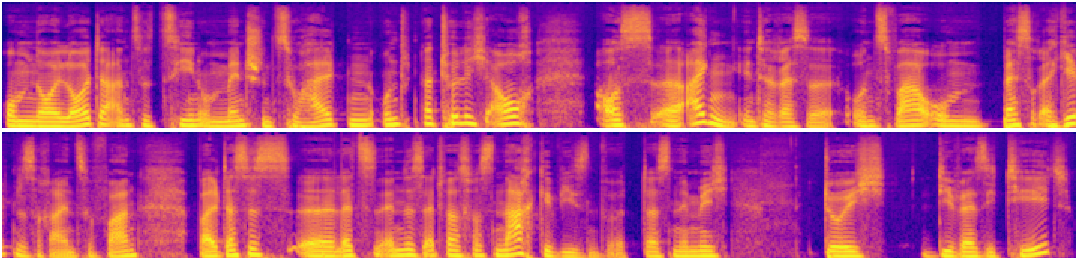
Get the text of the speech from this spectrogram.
um neue Leute anzuziehen, um Menschen zu halten und natürlich auch aus äh, Eigeninteresse. Und zwar um bessere Ergebnisse reinzufahren, weil das ist äh, letzten Endes etwas, was nachgewiesen wird, dass nämlich durch Diversität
